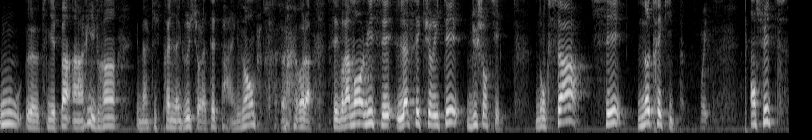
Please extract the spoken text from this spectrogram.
ou euh, qu'il n'y ait pas un riverain eh ben, qui se prenne la grue sur la tête par exemple. voilà, c'est vraiment, lui, c'est la sécurité du chantier. Donc ça, c'est notre équipe. Oui. Ensuite,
